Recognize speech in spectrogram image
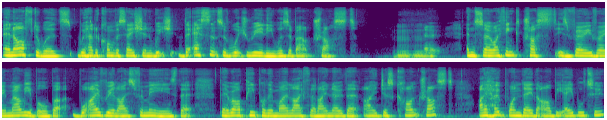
And afterwards, we had a conversation, which the essence of which really was about trust. Mm-hmm. You know? And so I think trust is very, very malleable. But what I've realized for me is that there are people in my life that I know that I just can't trust. I hope one day that I'll be able to.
